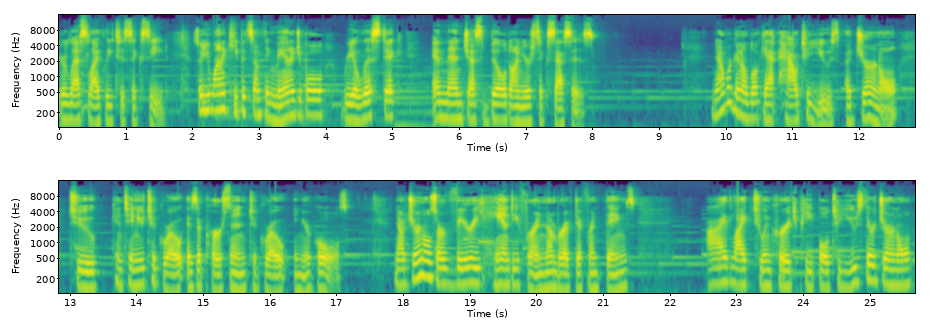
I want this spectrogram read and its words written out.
you're less likely to succeed. So you want to keep it something manageable, realistic, and then just build on your successes. Now we're going to look at how to use a journal to continue to grow as a person, to grow in your goals. Now, journals are very handy for a number of different things. I like to encourage people to use their journal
